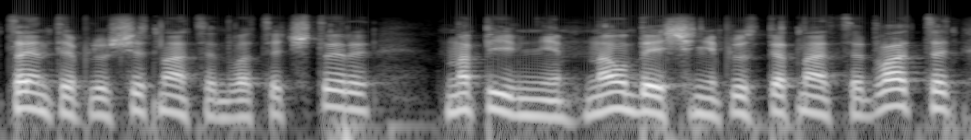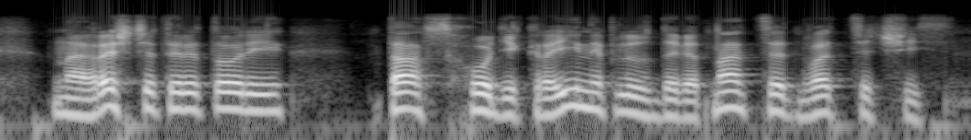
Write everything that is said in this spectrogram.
в центрі плюс 16-24, на півдні на Одещині плюс 15-20, на решті території та в сході країни плюс 19-26.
